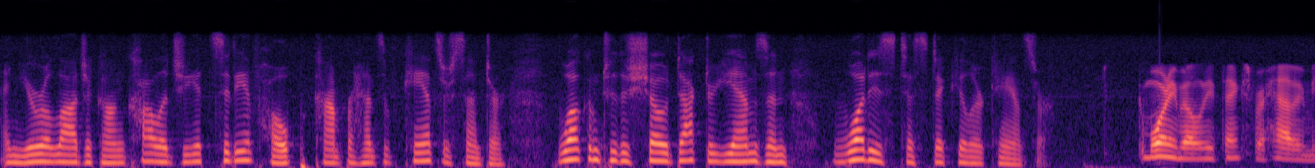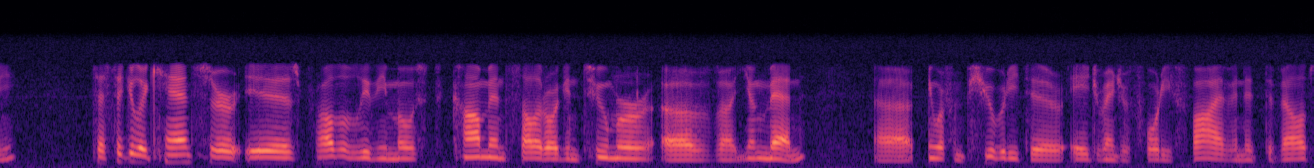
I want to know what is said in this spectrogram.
and urologic oncology at City of Hope Comprehensive Cancer Center. Welcome to the show, Dr. Yamzon. What is testicular cancer? Good morning, Melanie. Thanks for having me. Testicular cancer is probably the most common solid organ tumor of uh, young men uh, anywhere from puberty to age range of 45, and it develops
